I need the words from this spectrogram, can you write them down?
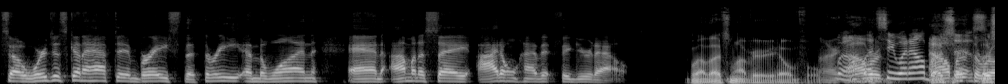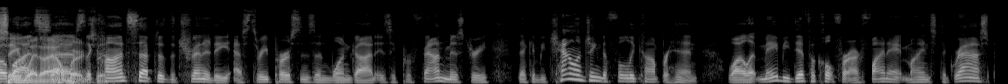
So we're just going to have to embrace the three and the one. And I'm going to say I don't have it figured out. Well, that's not very helpful. All right, well, Albert- let's see what Albert, Albert says. the Let's see robot what says Albert the says. concept of the Trinity as three persons and one God is a profound mystery that can be challenging to fully comprehend. While it may be difficult for our finite minds to grasp,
